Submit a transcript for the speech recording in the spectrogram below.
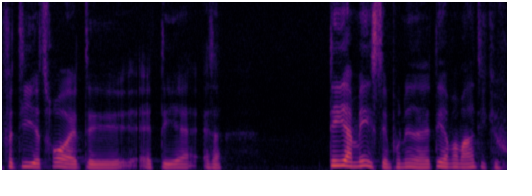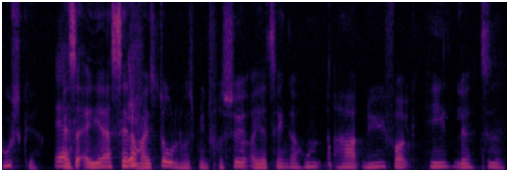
Fordi jeg tror, at, øh, at det er... Altså, det, jeg er mest imponeret af, det er, hvor meget de kan huske. Ja. Ja. Altså, at jeg sætter Ja. mig i stolen hos min frisør, og jeg tænker, hun har nye folk hele tiden.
